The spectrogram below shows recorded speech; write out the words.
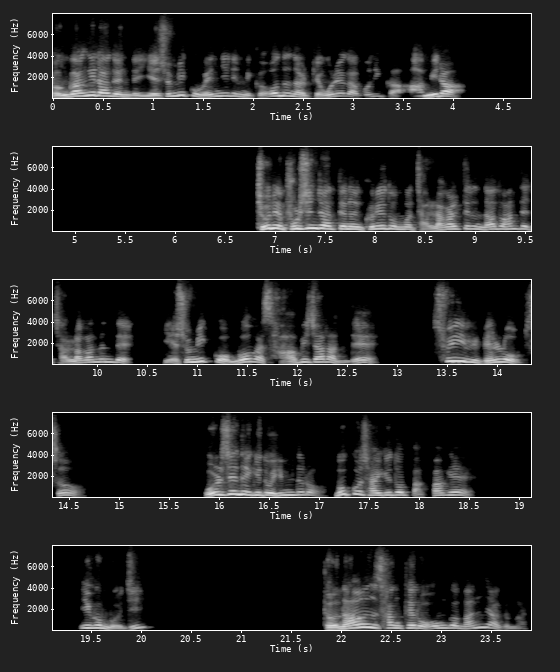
건강이라도 했는데 예수 믿고 웬일입니까? 어느 날 병원에 가 보니까 암이라. 전에 불신자 때는 그래도 뭐 잘 나갈 때는 나도 한때 잘 나갔는데 예수 믿고 뭐가 사업이 잘 안 돼. 수입이 별로 없어. 월세 내기도 힘들어. 먹고 살기도 빡빡해. 이거 뭐지? 더 나은 상태로 온 거 맞냐 그 말이야.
